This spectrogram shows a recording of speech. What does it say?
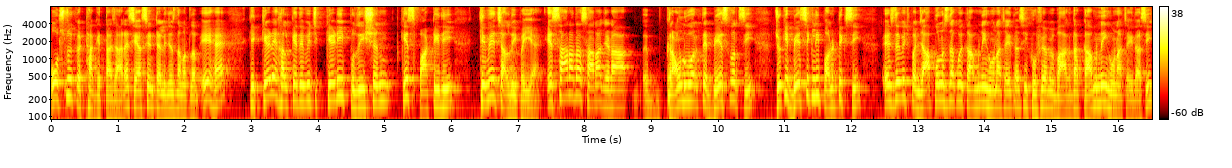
ਉਸ ਨੂੰ ਇਕੱਠਾ ਕੀਤਾ ਜਾ ਰਿਹਾ। ਸਿਆਸੀ ਇੰਟੈਲੀਜੈਂਸ ਦਾ ਮਤਲਬ ਇਹ ਹੈ ਕਿ ਕਿਹੜੇ ਹਲਕੇ ਦੇ ਵਿੱਚ ਕਿਹੜੀ ਪੋਜੀਸ਼ਨ ਕਿਸ ਪਾਰਟੀ ਦੀ ਕਿਵੇਂ ਚੱਲਦੀ ਪਈ ਹੈ। ਇਹ ਸਾਰਾ ਦਾ ਸਾਰਾ ਜਿਹੜਾ ਗਰਾਊਂਡ ਵਰਕ ਤੇ ਬੇਸ ਵਰਕ ਸੀ, ਜੋ ਕਿ ਬੇਸਿਕਲੀ ਪੋਲਿਟਿਕਸ ਸੀ। ਇਸ ਦੇ ਵਿੱਚ ਪੰਜਾਬ ਪੁਲਿਸ ਦਾ ਕੋਈ ਕੰਮ ਨਹੀਂ ਹੋਣਾ ਚਾਹੀਦਾ ਸੀ, ਖੁਫੀਆ ਵਿਭਾਗ ਦਾ ਕੰਮ ਨਹੀਂ ਹੋਣਾ ਚਾਹੀਦਾ ਸੀ।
